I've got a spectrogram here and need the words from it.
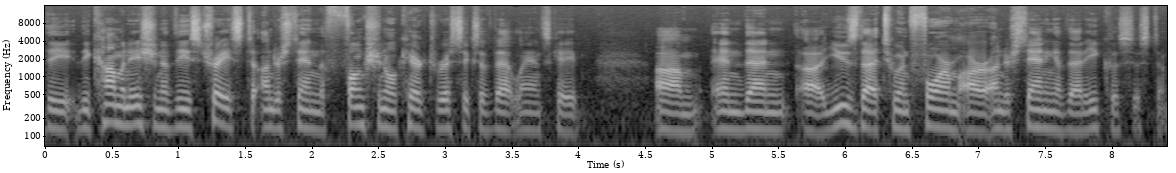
the, the combination of these traits to understand the functional characteristics of that landscape um, and then uh, use that to inform our understanding of that ecosystem.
